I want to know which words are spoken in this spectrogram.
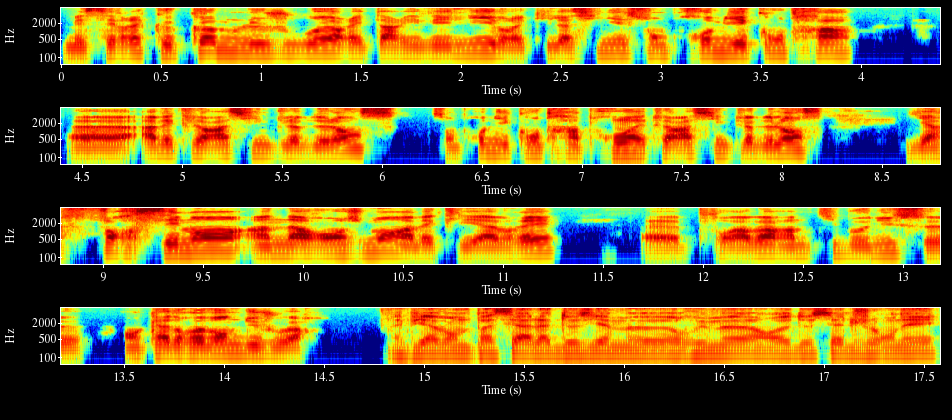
Mais c'est vrai que comme le joueur est arrivé libre et qu'il a signé son premier contrat euh, avec le Racing Club de Lens, son premier contrat pro mm. avec le Racing Club de Lens, il y a forcément un arrangement avec les Havrais euh, pour avoir un petit bonus euh, en cas de revente du joueur. Et puis avant de passer à la deuxième euh, rumeur euh, de cette journée,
